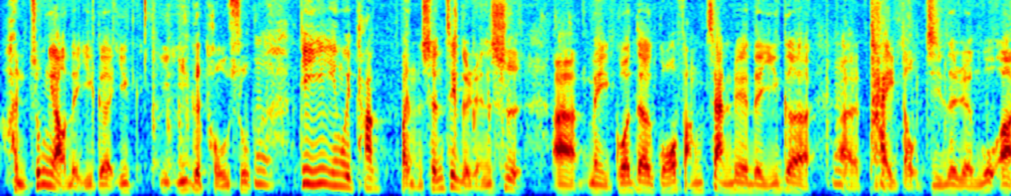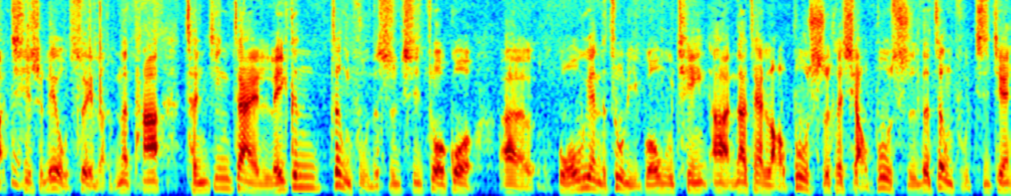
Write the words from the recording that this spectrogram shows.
很重要的一个一一一个投诉。第一，因为他本身这个人是。啊，美国的国防战略的一个呃泰斗级的人物啊，七十六岁了。那他曾经在雷根政府的时期做过呃国务院的助理国务卿啊。那在老布什和小布什的政府期间，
